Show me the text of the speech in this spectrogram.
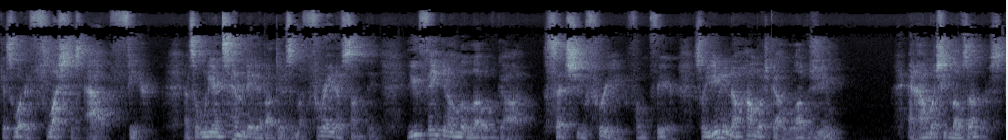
guess what? It flushes out fear. And so when you're intimidated about this, I'm afraid of something, you thinking on the love of God sets you free from fear. So you need to know how much God loves you and how much he loves others.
